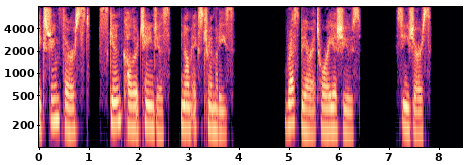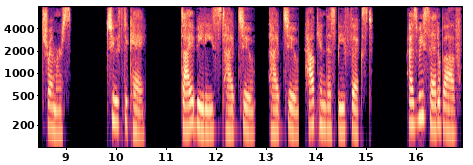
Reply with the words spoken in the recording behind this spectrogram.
extreme thirst, skin color changes, numb extremities, respiratory issues, seizures, tremors, tooth decay, diabetes type 2, type 2. How can this be fixed? As we said above,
